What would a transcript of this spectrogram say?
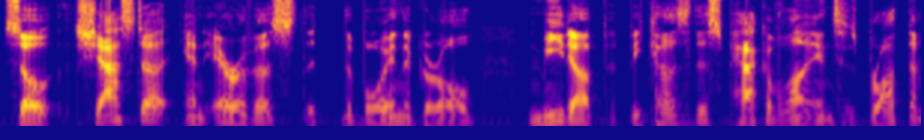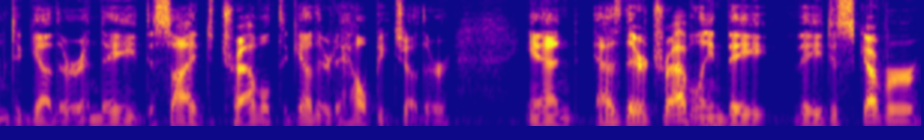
So Shasta and Aravis, the, the boy and the girl, meet up because this pack of lions has brought them together, and they decide to travel together to help each other. And as they're traveling, they, they discover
